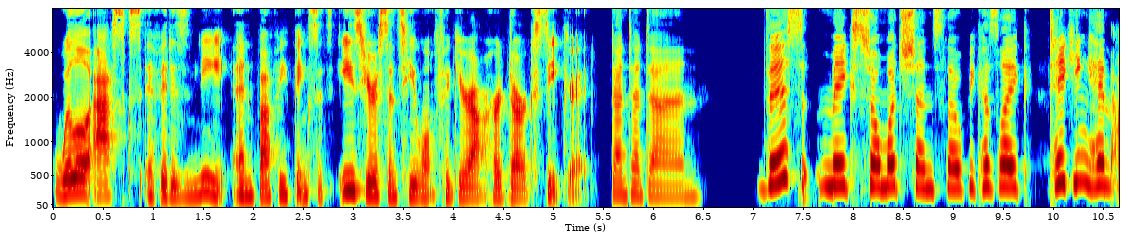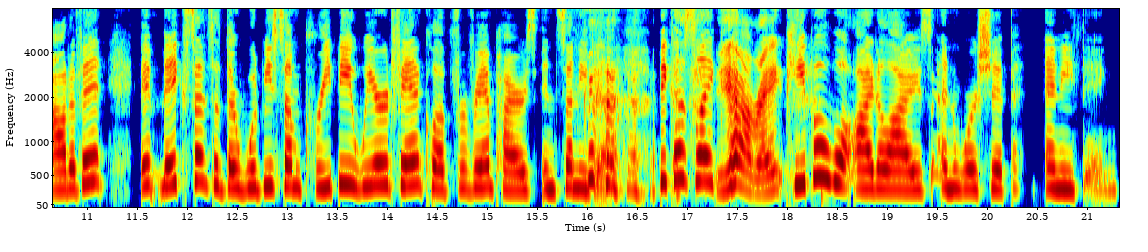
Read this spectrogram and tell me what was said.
Willow asks if it is neat and Buffy thinks it's easier since he won't figure out her dark secret. Dun dun dun. This makes so much sense though, because like taking him out of it, it makes sense that there would be some creepy, weird fan club for vampires in Sunnydale. because like yeah, right? people will idolize and worship anything,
